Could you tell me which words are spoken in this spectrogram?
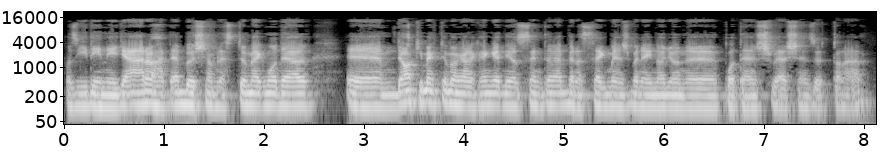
az ID4 ára, hát ebből sem lesz tömegmodell, de aki meg tud magának engedni, az szerintem ebben a szegmensben egy nagyon potens versenyzőt talál.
